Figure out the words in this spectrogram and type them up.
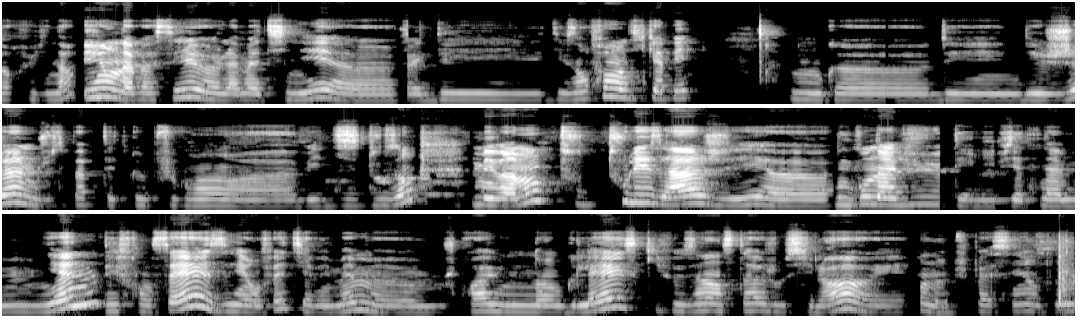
orphelinat et on a passé la matinée avec des, des enfants handicapés donc euh, des, des, jeunes, je sais pas, peut-être que le plus grand euh, avait 10-12 ans, mais vraiment tous les âges. Et euh, donc on a vu des vietnamiennes, des françaises, et en fait il y avait même, je crois, une anglaise qui faisait un stage aussi là, et on a pu passer un peu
